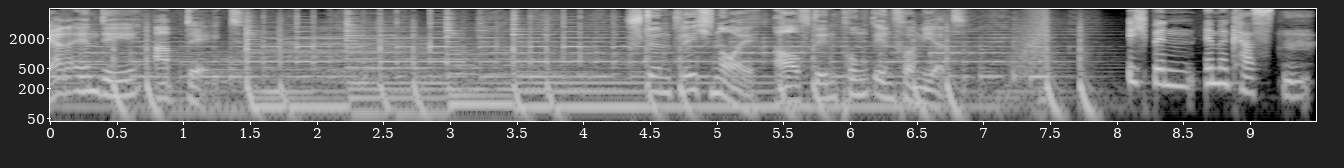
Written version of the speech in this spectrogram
RND Update. Stündlich neu. Auf den Punkt informiert. Ich bin Imme Kasten.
